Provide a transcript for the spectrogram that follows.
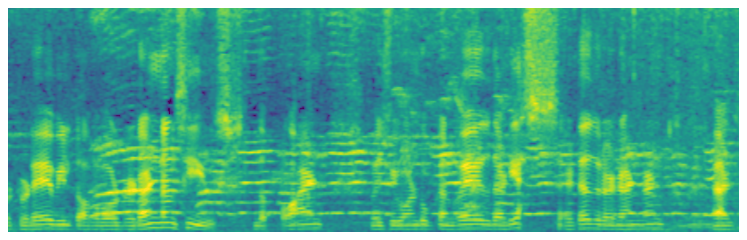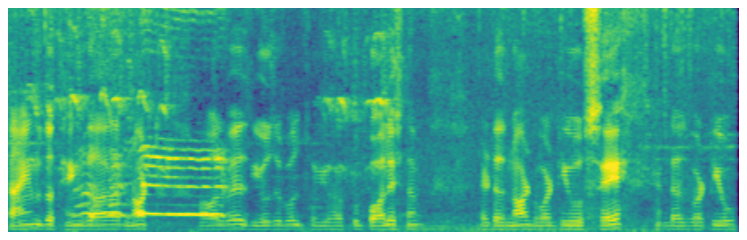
So today we'll talk about redundancies the point which we want to convey is that yes it is redundant. At times the things are not always usable so you have to polish them. It is not what you say it is what you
